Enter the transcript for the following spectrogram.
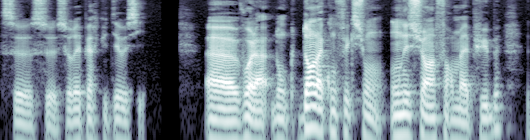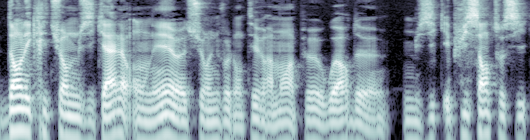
se, se, répercuter aussi. Euh, voilà, donc dans la confection, on est sur un format pub. Dans l'écriture musicale, on est euh, sur une volonté vraiment un peu word euh, musique et puissante aussi.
